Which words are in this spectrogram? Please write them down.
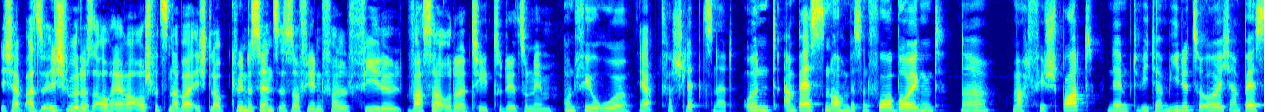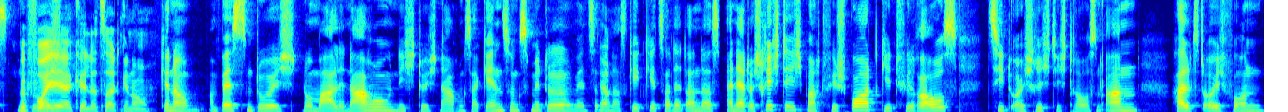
Ich habe, also ich würde es auch eher ausschwitzen, aber ich glaube, Quintessenz ist auf jeden Fall viel Wasser oder Tee zu dir zu nehmen. Und viel Ruhe. Ja. Verschleppt's nicht. Und am besten auch ein bisschen vorbeugend, ne? Macht viel Sport, nehmt Vitamine zu euch, am besten Bevor durch, ihr erkältet seid, genau. Genau, am besten durch normale Nahrung, nicht durch Nahrungsergänzungsmittel. Wenn es nicht Ja. anders geht, geht es halt nicht anders. Ernährt euch richtig, macht viel Sport, geht viel raus, zieht euch richtig draußen an, haltet euch von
